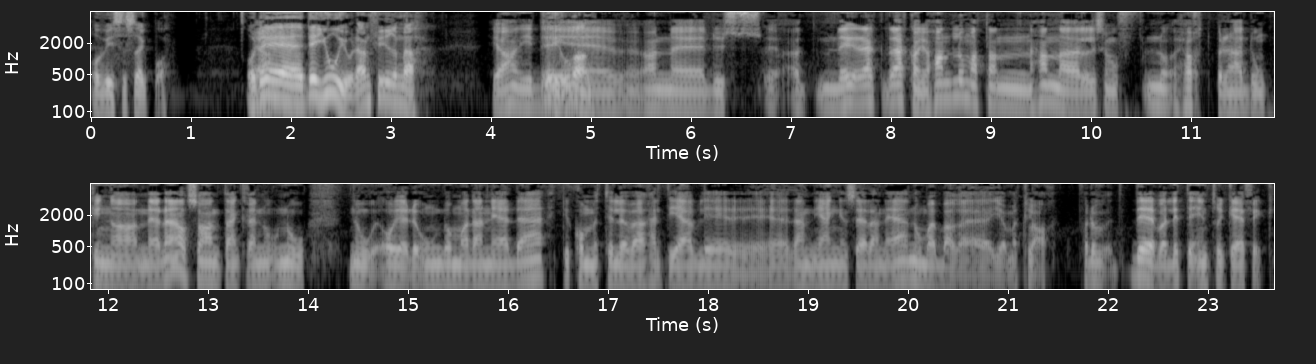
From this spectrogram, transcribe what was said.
og vise seg på. Og Ja. det, det gjorde jo den fyren der. Ja, han, det, Det gjorde han. han eh, du, men det, der, der kan jo handle om at han, han har liksom no, hørt på den her dunkinga nede, og så han tenker nå, nå, nå Oi, er det ungdommer der nede? De kommer til å være helt jævlig, eh, den gjengen som er der nede. Nå må jeg bare gjøre meg klar. For det, det var litt det inntrykket jeg fikk.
